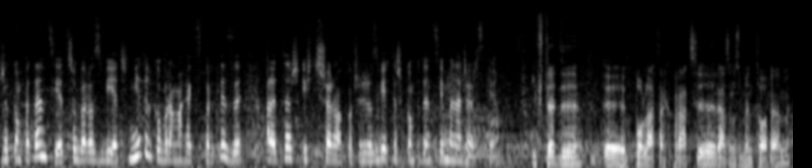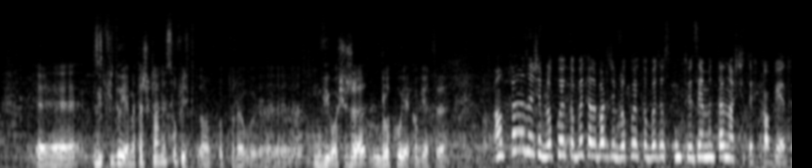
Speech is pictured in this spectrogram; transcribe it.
że kompetencje trzeba rozwijać nie tylko w ramach ekspertyzy, ale też iść szeroko, czyli rozwijać też kompetencje menedżerskie. I wtedy e, po latach pracy razem z mentorem e, zlikwidujemy ten szklany sufit, o, o którym mówiło się, że blokuje kobiety. On w pewnym sensie blokuje kobiety, ale bardziej blokuje kobiety z punktu widzenia mentalności tych kobiet.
